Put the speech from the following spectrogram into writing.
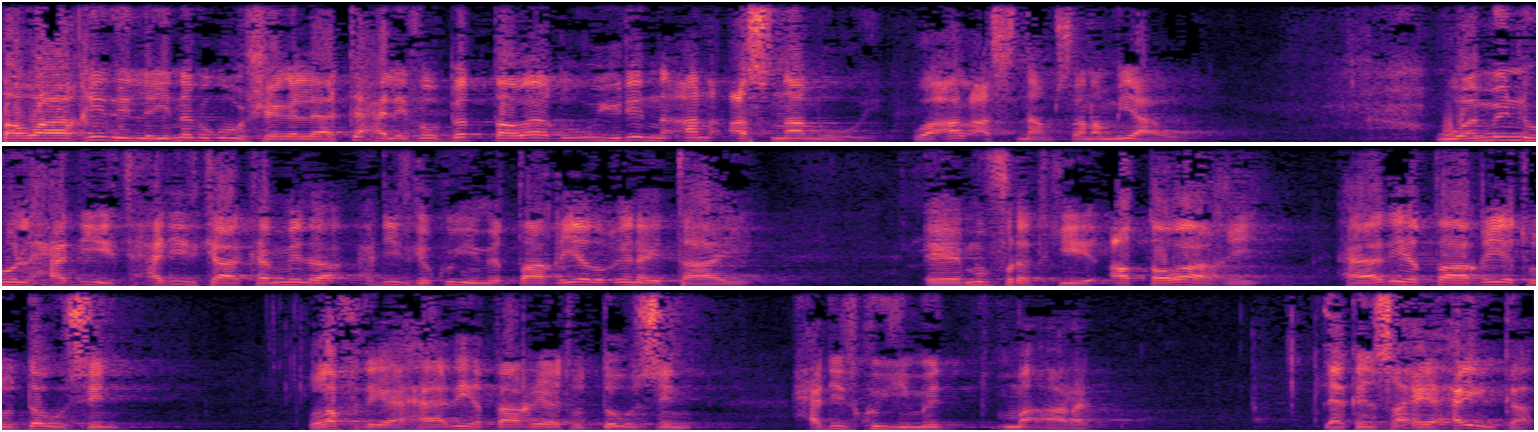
awaaqidii l nabigu uu sheegay laa taxlifu biawaaqi uu yidhina an asnaam wey waa alasnaam sanamyaha wey wa minhu lxadii xadiikaa kamida xadiidka ku yimid aaqiyadu inay tahay mufradkii awaaqi haadihi aaqiyatu dawsin lafdiga haadihi aaqiyatu dawsin xadiid ku yimid ma arag laakiin saxiixaynka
